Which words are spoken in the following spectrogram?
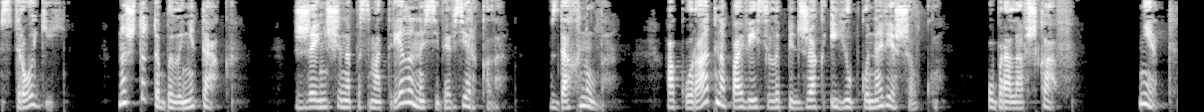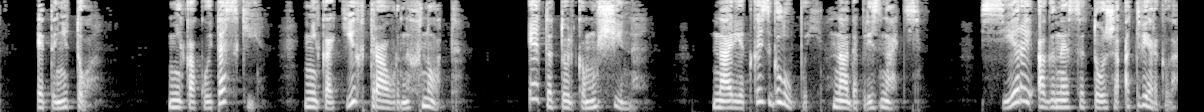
строгий. Но что-то было не так. Женщина посмотрела на себя в зеркало, вздохнула аккуратно повесила пиджак и юбку на вешалку, убрала в шкаф. Нет, это не то. Никакой тоски, никаких траурных нот. Это только мужчина. На редкость глупый, надо признать. Серой Агнеса тоже отвергла.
